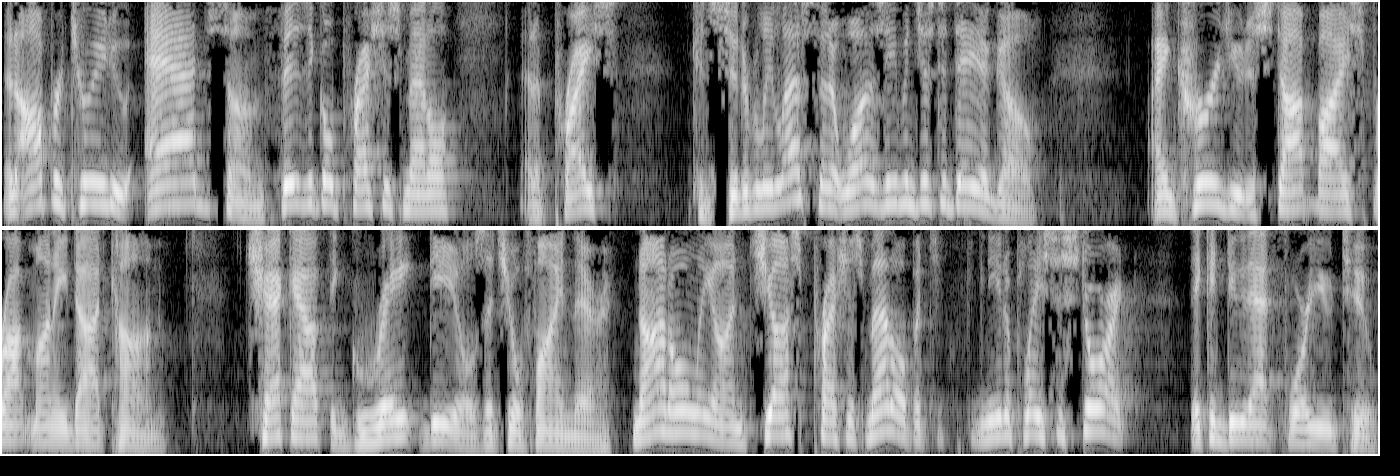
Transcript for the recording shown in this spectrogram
an opportunity to add some physical precious metal at a price considerably less than it was even just a day ago. I encourage you to stop by sprottmoney.com. Check out the great deals that you'll find there, not only on just precious metal, but you need a place to store it. They can do that for you too.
